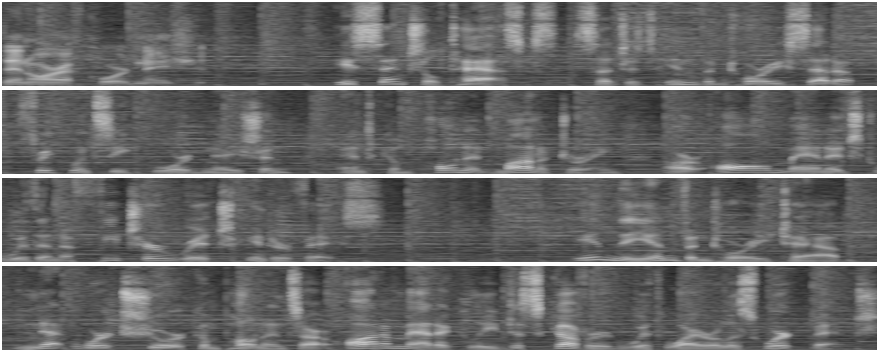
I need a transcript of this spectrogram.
than RF coordination. Essential tasks such as inventory setup, frequency coordination, and component monitoring are all managed within a feature-rich interface. In the Inventory tab, Network Shure components are automatically discovered with Wireless Workbench.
